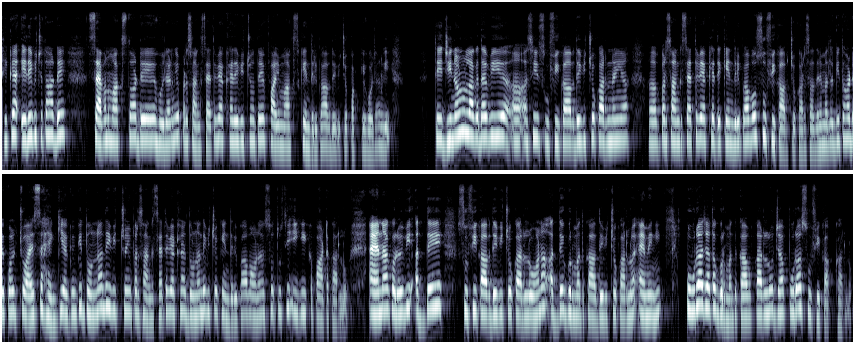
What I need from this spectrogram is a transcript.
ਠੀਕ ਹੈ? ਇਹਦੇ ਵਿੱਚ ਤੁਹਾਡੇ 7 ਮਾਰਕਸ ਤੁਹਾਡੇ ਹੋ ਜਾਣਗੇ ਪ੍ਰਸੰਗ ਸਹਿਤ ਵਿਆਖਿਆ ਦੇ ਵਿੱਚੋਂ ਤੇ 5 ਮਾਰਕਸ ਕੇਂਦਰੀ ਭਾਵ ਦੇ ਵਿੱਚੋਂ ਪੱਕੇ ਹੋ ਜਾਣਗੇ। ਤੇ ਜਿਨ੍ਹਾਂ ਨੂੰ ਲੱਗਦਾ ਵੀ ਅਸੀਂ ਸੂਫੀ ਕਾਵ ਦੇ ਵਿੱਚੋਂ ਕਰਨੇ ਆ ਪ੍ਰਸੰਗ ਸਹਿਤ ਵਿਆਖਿਆ ਤੇ ਕੇਂਦਰੀ ਭਾਵ ਉਹ ਸੂਫੀ ਕਾਵ ਚੋਂ ਕਰ ਸਕਦੇ ਨੇ। ਮਤਲਬ ਕਿ ਤੁਹਾਡੇ ਕੋਲ ਚੁਆਇਸ ਹੈਗੀ ਆ, ਕਿਉਂਕਿ ਦੋਨਾਂ ਦੇ ਵਿੱਚੋਂ ਹੀ ਪ੍ਰਸੰਗ ਸਹਿਤ ਵਿਆਖਿਆ, ਦੋਨਾਂ ਦੇ ਵਿੱਚੋਂ ਕੇਂਦਰੀ ਭਾਵ ਆਉਣਾ, ਸੋ ਤੁਸੀਂ ਇੱਕ ਇੱਕ ਪਾਰਟ ਕਰ ਲਓ। ਐ ਨਾ ਕਰੋ ਵੀ ਅੱਧੇ ਸੂਫੀ ਕਾਵ ਦੇ ਵਿੱਚੋਂ ਕਰ ਲਓ, ਹਨਾ, ਅੱਧੇ ਗੁਰਮਤਿ ਕਾਵ ਦੇ ਵਿੱਚੋਂ ਕਰ ਲਓ, ਐਵੇਂ ਨਹੀਂ। ਪੂਰਾ ਜਾਂ ਤਾਂ ਗੁਰਮਤਿ ਕਾਵ ਕਰ ਲਓ ਜਾਂ ਪੂਰਾ ਸੂਫੀ ਕਾਵ ਕਰ ਲਓ।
